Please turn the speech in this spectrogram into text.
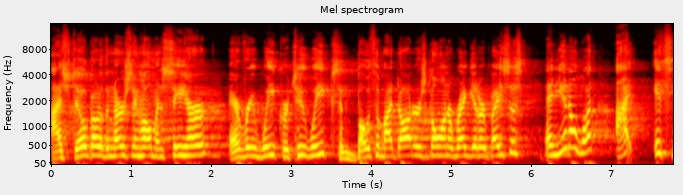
I still go to the nursing home and see her every week or two weeks, and both of my daughters go on a regular basis. And you know what? I it's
